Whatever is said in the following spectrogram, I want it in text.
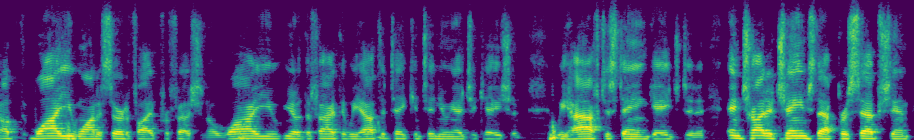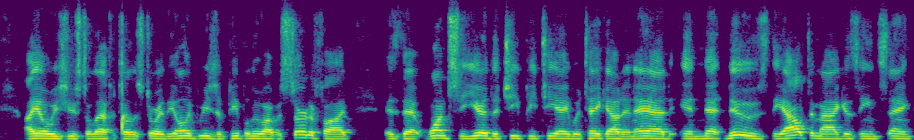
of why you want a certified professional why you you know the fact that we have to take continuing education we have to stay engaged in it and try to change that perception i always used to laugh and tell the story the only reason people knew i was certified is that once a year the GPTA would take out an ad in Net News, the Alta magazine, saying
